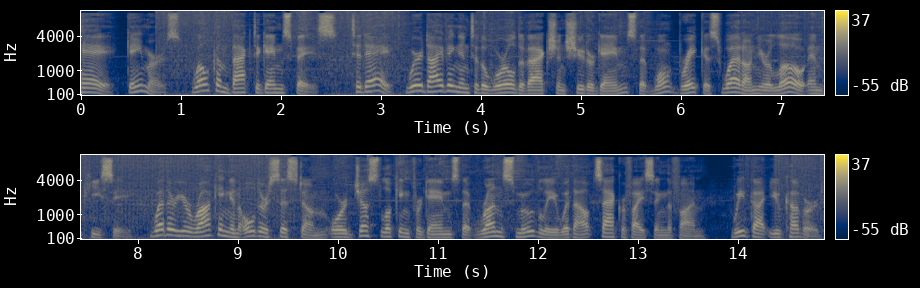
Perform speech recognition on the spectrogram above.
Hey, gamers, welcome back to GameSpace. Today, we're diving into the world of action shooter games that won't break a sweat on your low-end PC. Whether you're rocking an older system or just looking for games that run smoothly without sacrificing the fun, we've got you covered.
